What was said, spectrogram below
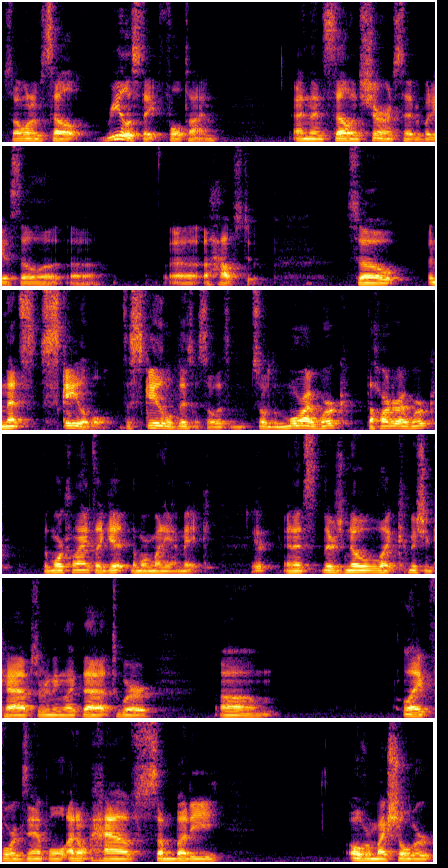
So I want to sell real estate full time, and then sell insurance to everybody I sell a, a, a, a house to. So and that's scalable. It's a scalable business. So it's so the more I work, the harder I work, the more clients I get, the more money I make Yep. and it's there's no like commission caps or anything like that to where um like for example i don't have somebody over my shoulder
